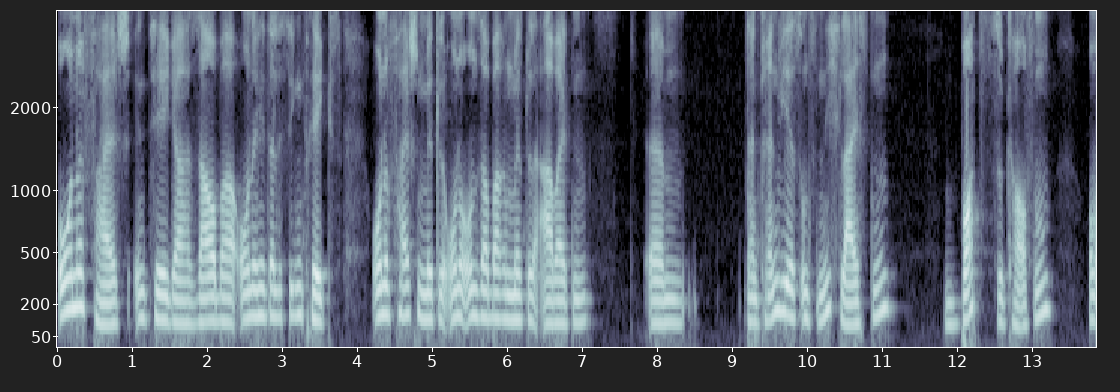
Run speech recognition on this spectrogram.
ohne falsch, integer, sauber, ohne hinterlistigen Tricks, ohne falschen Mittel, ohne unsaubaren Mittel arbeiten, ähm, dann können wir es uns nicht leisten, Bots zu kaufen, um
